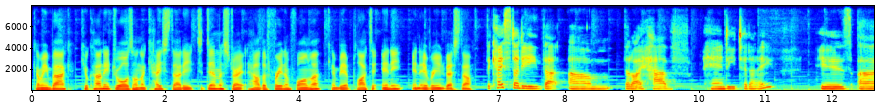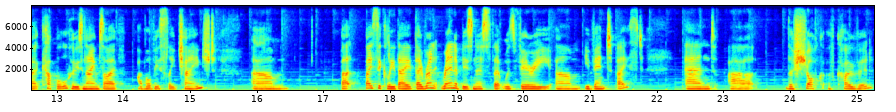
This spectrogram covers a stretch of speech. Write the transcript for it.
Coming back, Kulkarni draws on a case study to demonstrate how the freedom formula can be applied to any and every investor. The case study that um, that I have handy today is a couple whose names I've I've obviously changed, um, but basically they they ran ran a business that was very um, event based, and uh, the shock of COVID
